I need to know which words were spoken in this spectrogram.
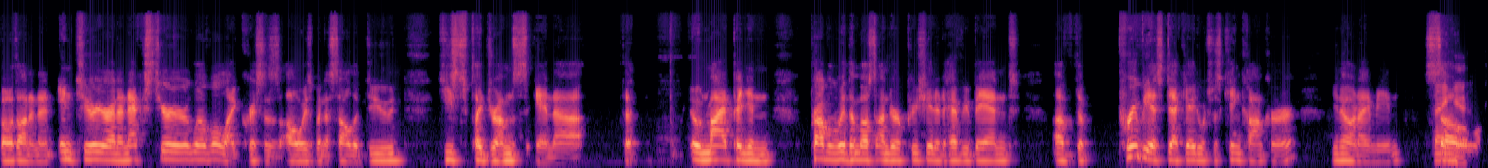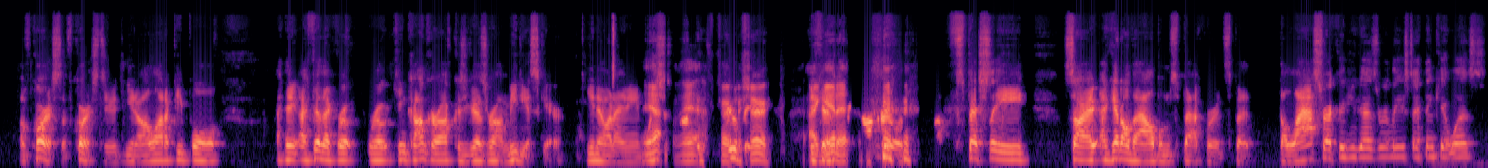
both on an interior and an exterior level. Like Chris has always been a solid dude. He used to play drums in uh, the, in my opinion, probably the most underappreciated heavy band of the previous decade, which was King Conqueror. You know what I mean? Thank so, you. of course, of course, dude. You know, a lot of people I think I feel like wrote, wrote King Conquer off because you guys were on Mediaskare. You know what I mean? yeah, yeah for, for, sure. I get it. especially, sorry, I get all the albums backwards, but the last record you guys released, I think it was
